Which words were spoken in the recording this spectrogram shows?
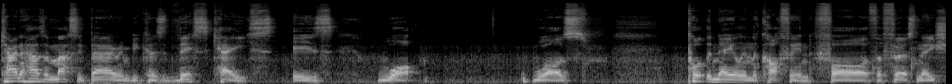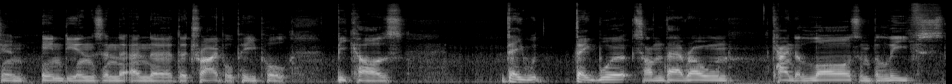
kind of has a massive bearing because this case is what was put the nail in the coffin for the First Nation Indians and the, and the, the tribal people because they would they worked on their own kind of laws and beliefs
